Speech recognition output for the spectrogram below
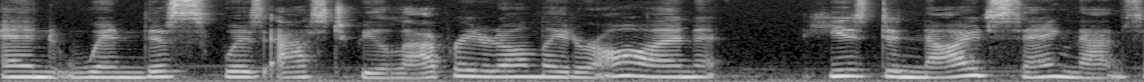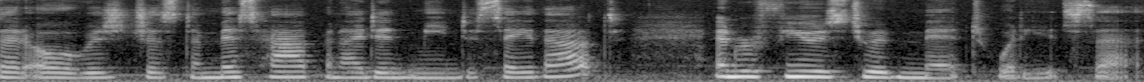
And when this was asked to be elaborated on later on, He's denied saying that and said, oh, it was just a mishap and I didn't mean to say that, and refused to admit what he had said.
